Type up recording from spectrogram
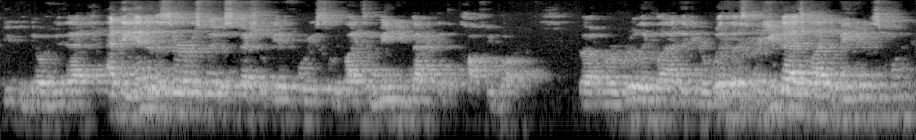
You can go and do that. At the end of the service, we have a special gift for you, so we'd like to meet you back at the coffee bar. But we're really glad that you're with us. Are you guys glad to be here this morning?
